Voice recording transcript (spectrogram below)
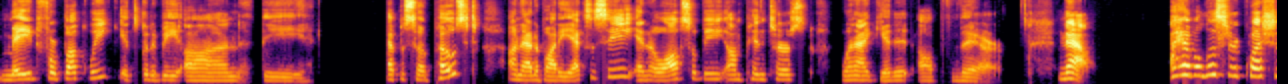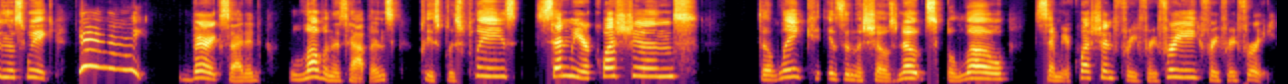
made for buckwheat, it's going to be on the episode post on Out of Body Ecstasy, and it'll also be on Pinterest when I get it up there. Now, I have a listener question this week. Yay! Very excited. Love when this happens. Please, please, please send me your questions. The link is in the show's notes below. Send me your question free, free, free, free, free, free.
